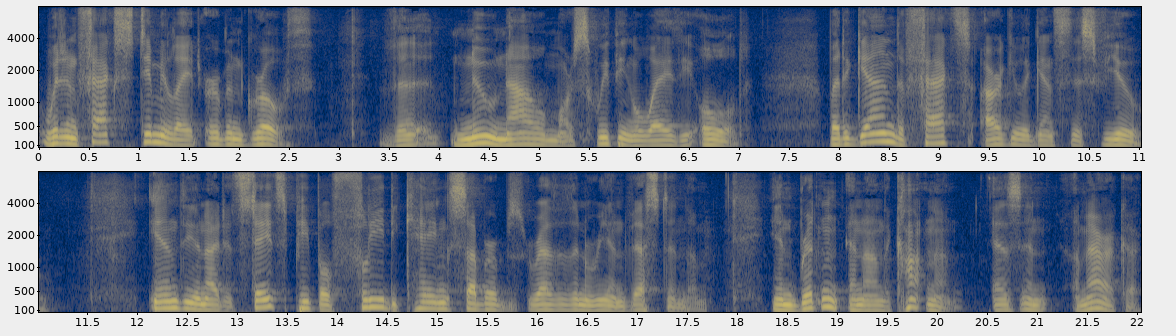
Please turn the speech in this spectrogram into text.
would in fact stimulate urban growth, the new now more sweeping away the old. But again, the facts argue against this view. In the United States, people flee decaying suburbs rather than reinvest in them. In Britain and on the continent, as in America,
